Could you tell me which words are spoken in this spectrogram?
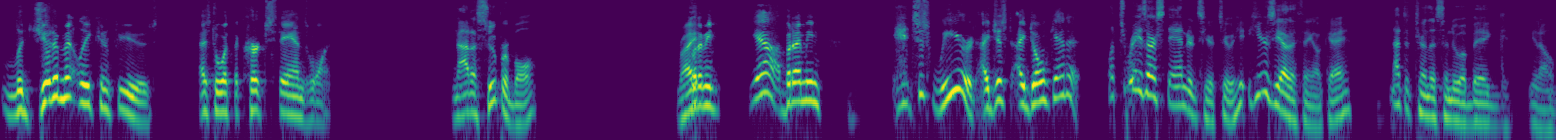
legitimately confused as to what the Kirk stands want. Not a Super Bowl, right? But I mean, yeah, but I mean, it's just weird. I just I don't get it. Let's raise our standards here too. Here's the other thing, okay? Not to turn this into a big, you know,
